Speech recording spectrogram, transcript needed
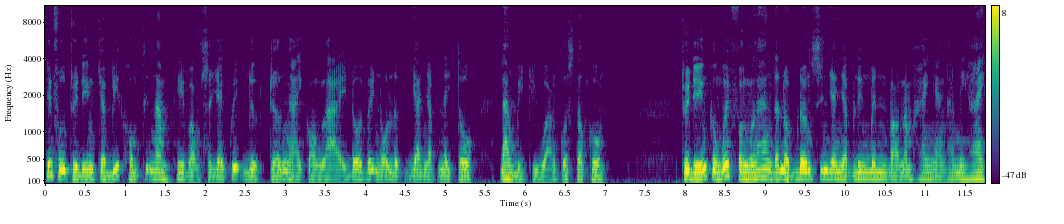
Chính phủ Thụy Điển cho biết hôm thứ Năm hy vọng sẽ giải quyết được trở ngại còn lại đối với nỗ lực gia nhập NATO đang bị trì hoãn của Stockholm. Thụy Điển cùng với Phần Lan đã nộp đơn xin gia nhập liên minh vào năm 2022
